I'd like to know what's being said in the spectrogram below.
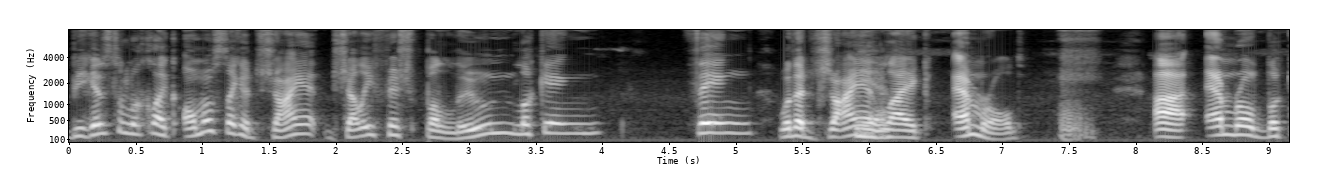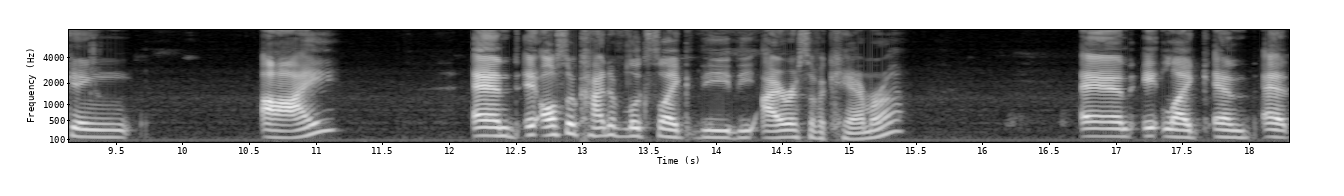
begins to look like almost like a giant jellyfish balloon looking thing with a giant Yeah. like emerald uh emerald looking eye and it also kind of looks like the the iris of a camera and it like and, and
